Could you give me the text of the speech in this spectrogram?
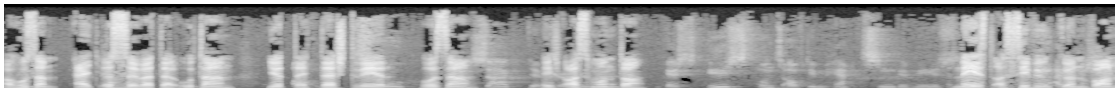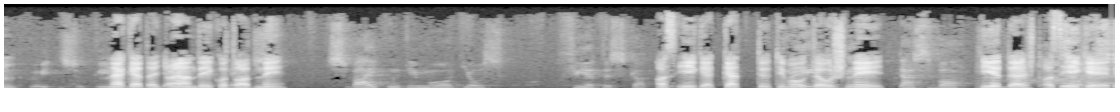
a 21 összevetel után jött egy testvér hozzám, és azt mondta, Nézd, a szívünkön van neked egy ajándékot adni, az ége 2 Timóteus 4. Hirdest az égét.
